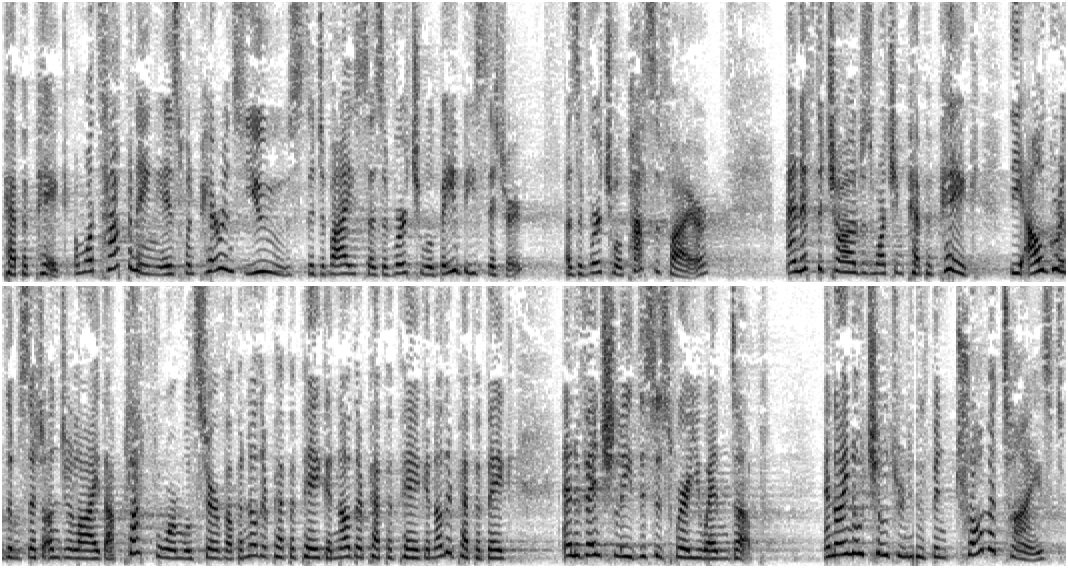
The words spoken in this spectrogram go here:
Peppa Pig. And what's happening is when parents use the device as a virtual babysitter, as a virtual pacifier, and if the child is watching Peppa Pig, the algorithms that underlie that platform will serve up another Peppa Pig, another Peppa Pig, another Peppa Pig, and eventually this is where you end up. And I know children who've been traumatized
